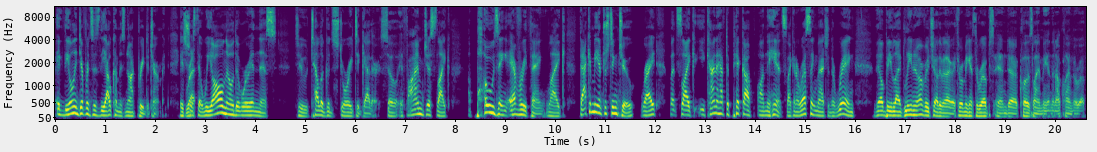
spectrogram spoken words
the only difference is the outcome is not predetermined. It's right. just that we all know that we're in this to tell a good story together. So if I'm just like opposing everything. Like that can be interesting too, right? But it's like you kind of have to pick up on the hints. Like in a wrestling match in the ring, they'll be like leaning over each other, like, throw me against the ropes and uh, clothesline me, and then I'll climb the rope.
